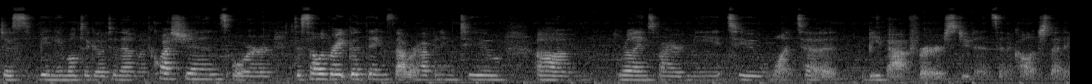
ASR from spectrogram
just being able to go to them with questions or to celebrate good things that were happening to um, really inspired me to want to be that for students in a college setting.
